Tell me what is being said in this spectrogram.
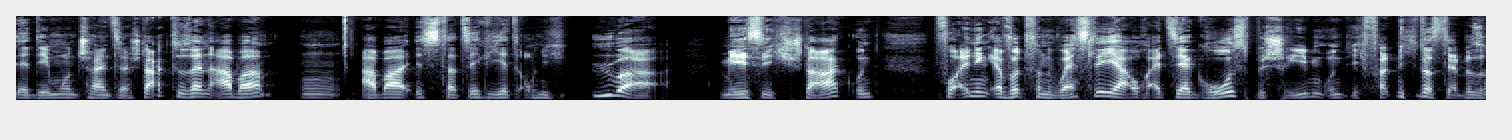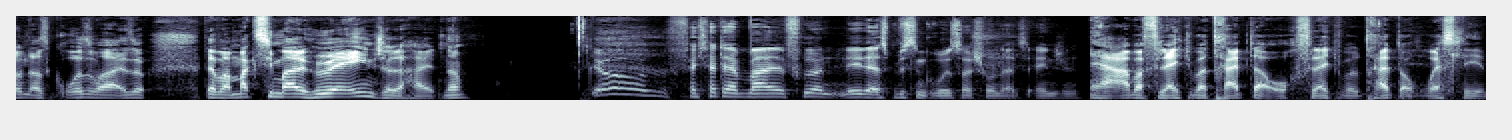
der Dämon scheint sehr stark zu sein, aber, mh, aber ist tatsächlich jetzt auch nicht übermäßig stark und vor allen Dingen, er wird von Wesley ja auch als sehr groß beschrieben und ich fand nicht, dass der besonders groß war. Also der war maximal Höhe Angel halt, ne? Ja, vielleicht hat er mal früher, nee, der ist ein bisschen größer schon als Angel. Ja, aber vielleicht übertreibt er auch, vielleicht übertreibt auch Wesley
